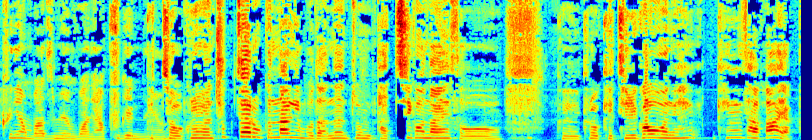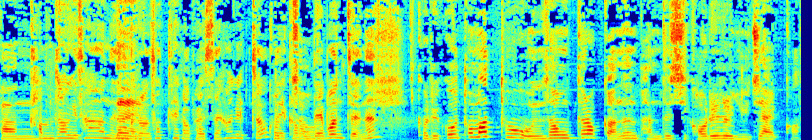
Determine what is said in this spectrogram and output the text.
그냥 맞으면 많이 아프겠네요. 그쵸. 그러면 축제로 끝나기보다는 좀 다치거나 해서 그 그렇게 즐거운 행, 행사가 약간 감정이 상하는 네. 그런 사태가 발생하겠죠? 네, 그렇죠. 그럼 네 번째는? 그리고 토마토 운송 트럭과는 반드시 거리를 유지할 것.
